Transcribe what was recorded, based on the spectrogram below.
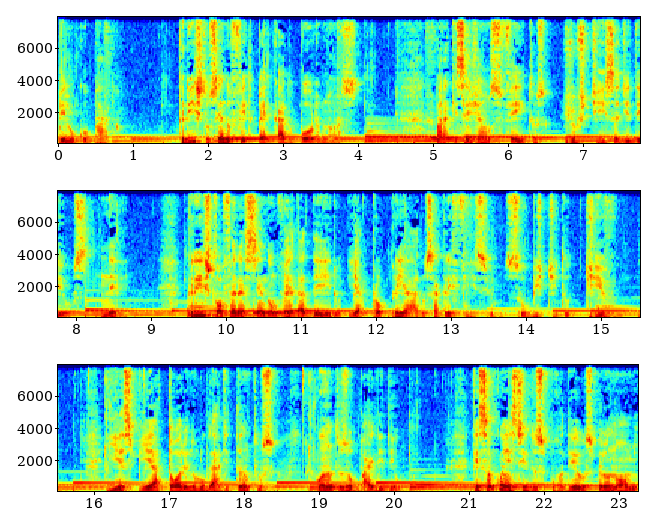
pelo culpado. Cristo sendo feito pecado por nós, para que sejamos feitos justiça de Deus nele. Cristo oferecendo um verdadeiro e apropriado sacrifício substitutivo e expiatório no lugar de tantos quantos o Pai lhe deu, que são conhecidos por Deus pelo nome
